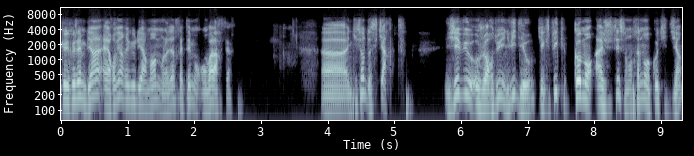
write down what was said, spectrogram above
que, j'aime bien, elle revient régulièrement, mais on l'a déjà traitée, mais on va la refaire. Euh, une question de Scart. J'ai vu aujourd'hui une vidéo qui explique comment ajuster son entraînement au quotidien.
